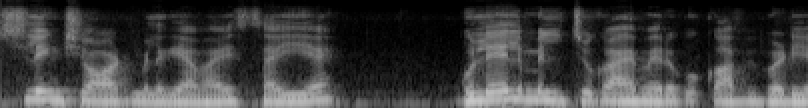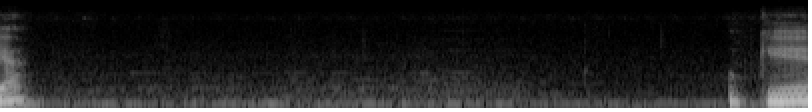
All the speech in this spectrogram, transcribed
स्लिंग शॉट मिल गया भाई, सही है। गुलेल मिल चुका है मेरे को, काफ़ी बढ़िया। ओके।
